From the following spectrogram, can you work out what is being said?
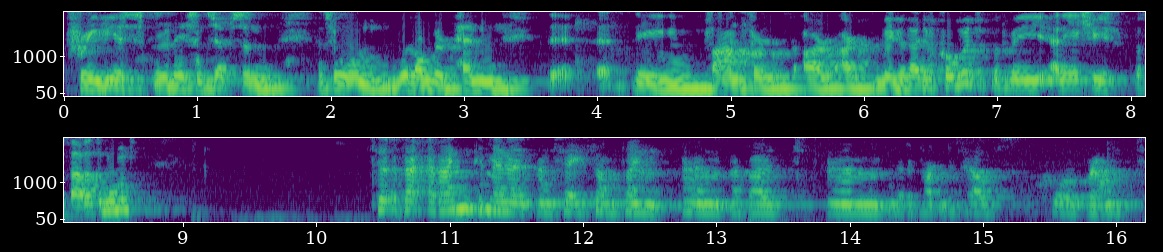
previous relationships and, and so on will underpin the, the plan for our, our moving out of COVID. Would there be any issues with that at the moment? So if I, if I can come in and, say something um, about um, the Department of Health's core grant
